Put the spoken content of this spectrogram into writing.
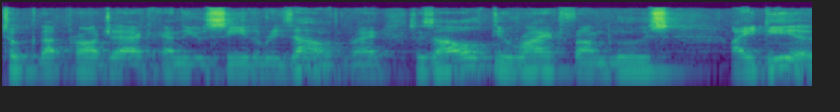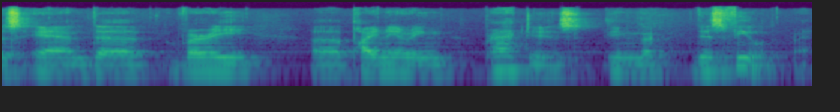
took that project and you see the result, right? So it's all derived from Lou's ideas and uh, very uh, pioneering practice in the, this field. Right?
